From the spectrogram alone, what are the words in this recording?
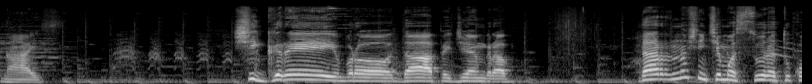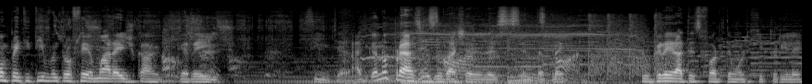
Nice. Și grey, bro, da, pe gem grab. Dar nu știu în ce măsură tu competitiv într-o feie mare ai jucat grey. Sincer, adică nu prea ați văzut așa de des să se întâmple. Cu grey ratezi foarte mult hiturile.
